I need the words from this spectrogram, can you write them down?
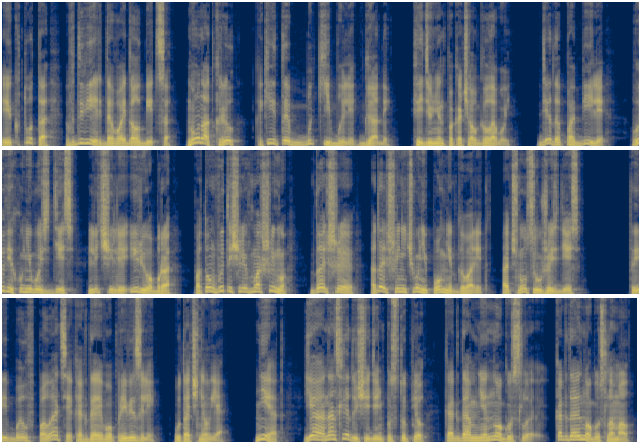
И кто-то в дверь давай долбиться. Но он открыл. Какие-то быки были, гады. Федюнин покачал головой. Деда побили. Вывих у него здесь, лечили и ребра. Потом вытащили в машину. Дальше... А дальше ничего не помнит, говорит. Очнулся уже здесь. «Ты был в палате, когда его привезли?» – уточнил я. «Нет, я на следующий день поступил, когда мне ногу сл... когда я ногу сломал».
